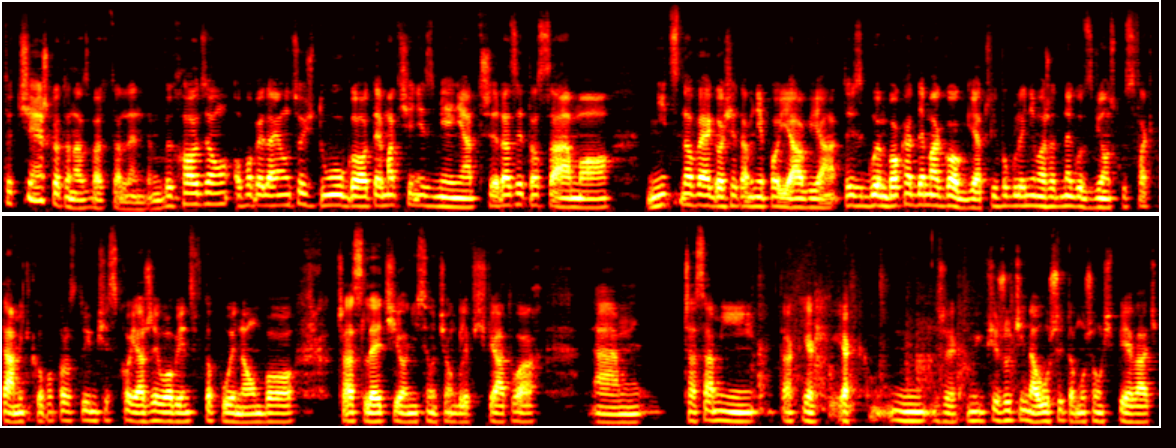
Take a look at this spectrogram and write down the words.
to ciężko to nazwać talentem. Wychodzą, opowiadają coś długo, temat się nie zmienia, trzy razy to samo, nic nowego się tam nie pojawia. To jest głęboka demagogia, czyli w ogóle nie ma żadnego związku z faktami, tylko po prostu im się skojarzyło, więc w to płyną, bo czas leci, oni są ciągle w światłach. Um, czasami tak jak, jak mm, że mi się rzuci na uszy, to muszą śpiewać.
